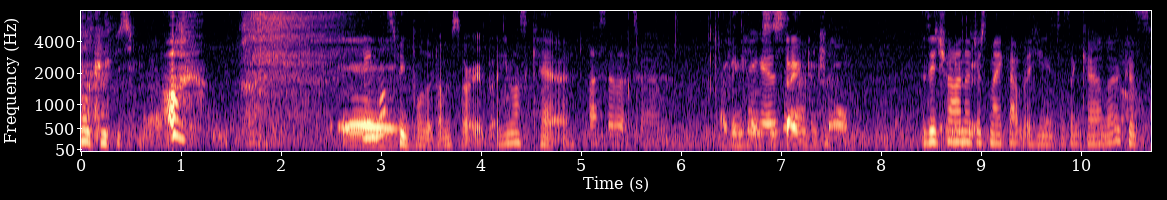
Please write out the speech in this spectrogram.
Look at his he must be uh. bothered, I'm sorry, but he must care. I said that to him. I think he He wants to stay in control. Is he trying to just make out that he doesn't care though? Because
